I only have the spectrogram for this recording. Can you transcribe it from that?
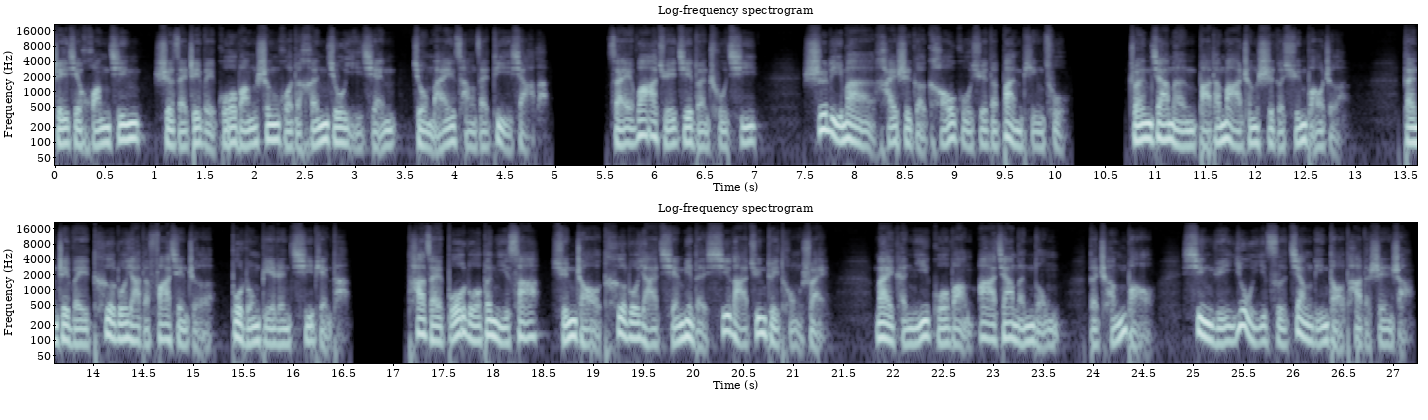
这些黄金是在这位国王生活的很久以前就埋藏在地下了。在挖掘阶段初期。施利曼还是个考古学的半瓶醋，专家们把他骂成是个寻宝者。但这位特洛亚的发现者不容别人欺骗他。他在伯罗奔尼撒寻找特洛亚前面的希腊军队统帅麦肯尼国王阿伽门农的城堡，幸运又一次降临到他的身上。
